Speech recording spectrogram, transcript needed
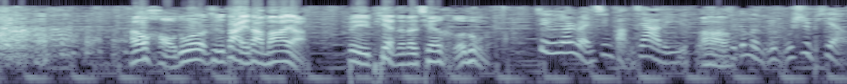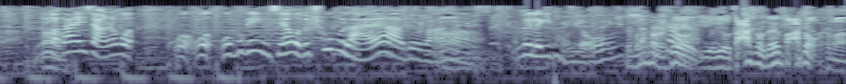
还有好多这个大爷大妈呀被骗在那签合同呢。这有点软性绑架的意思啊这根本就不是骗了。那啊老大爷想着我，我我我不给你钱，我都出不来啊，对吧？啊哈，为了一桶油，这门口就有有有打手的人把守是吗？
